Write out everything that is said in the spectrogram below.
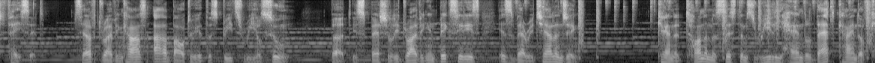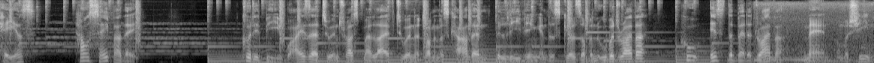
face it, self-driving cars are about to hit the streets real soon. But especially driving in big cities is very challenging. Can autonomous systems really handle that kind of chaos? How safe are they? Could it be wiser to entrust my life to an autonomous car than believing in the skills of an Uber driver? Who is the better driver, man or machine?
